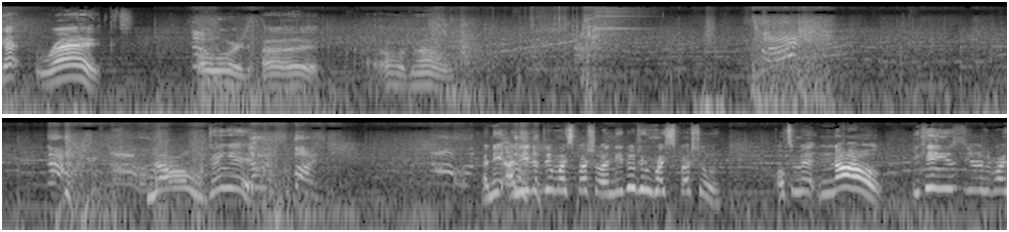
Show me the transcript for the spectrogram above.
Get wrecked. Oh lord. Uh. Oh no. No, dang it. I need I need to do my special. I need to do my special. Ultimate no! You can't use your my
